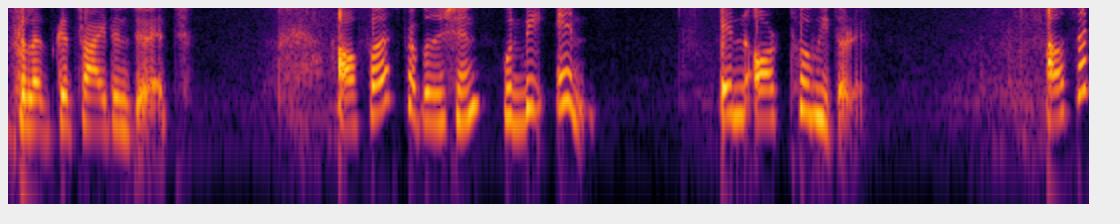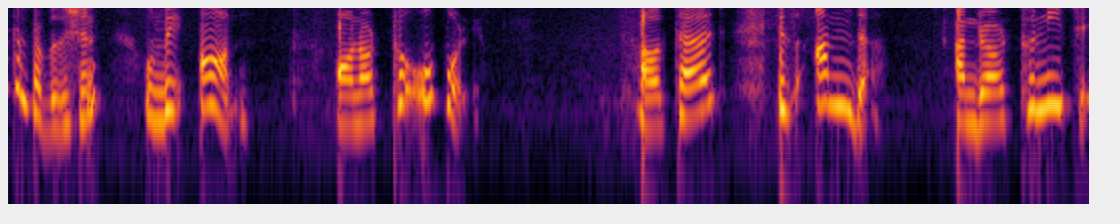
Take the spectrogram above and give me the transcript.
So let's get right into it. Our first preposition would be in. In অর্থ ভিতরে. Our second preposition would be on. On অর্থ উপরে. Our third is under. Under অর্থ নিচে.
